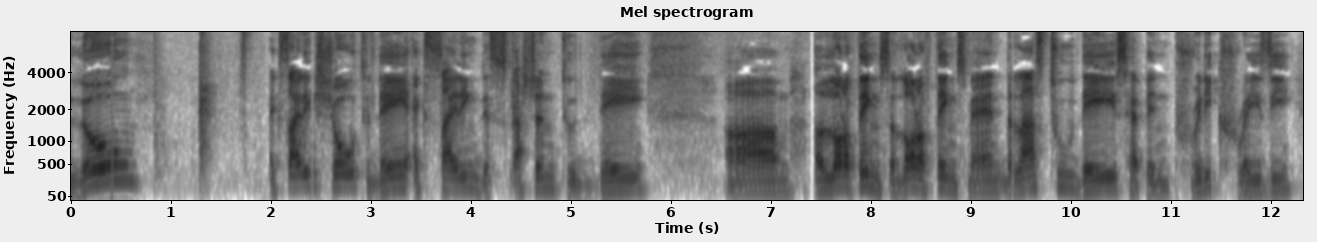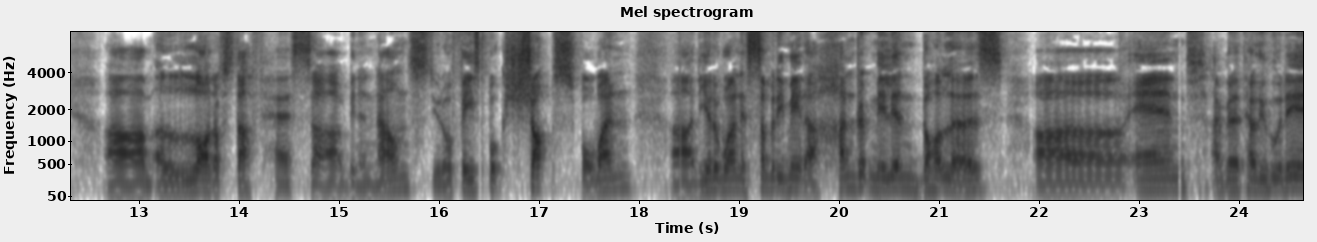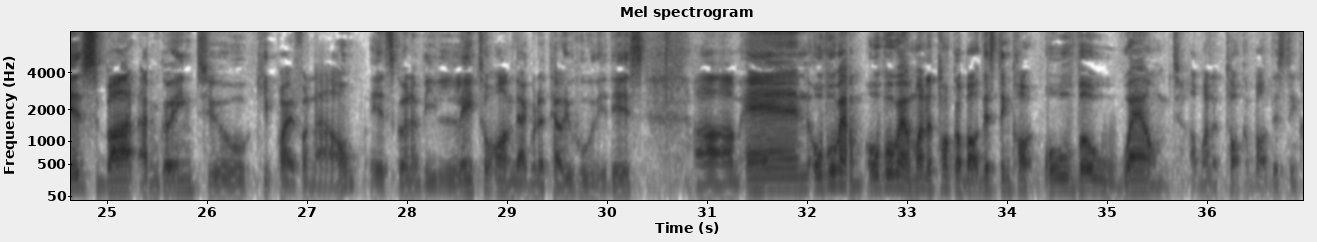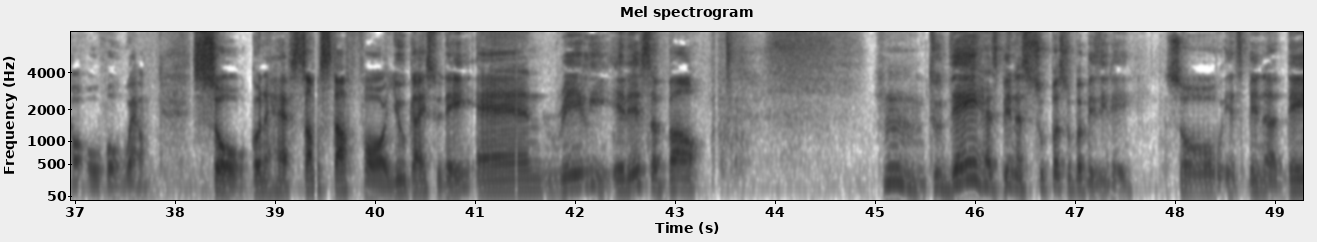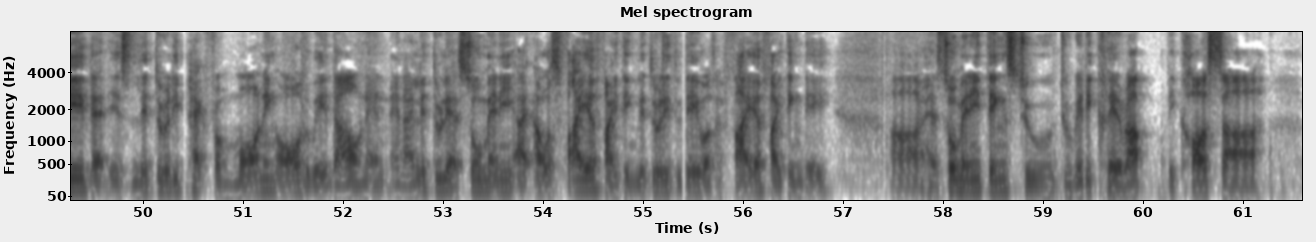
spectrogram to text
Hello. Exciting show today, exciting discussion today. Um, a lot of things, a lot of things, man. The last two days have been pretty crazy. Um, a lot of stuff has uh, been announced. You know, Facebook shops for one. Uh, the other one is somebody made a hundred million dollars uh, and I'm gonna tell you who it is, but I'm going to keep quiet for now. It's gonna be later on that I'm gonna tell you who it is. Um, and overwhelmed, overwhelmed. I want to talk about this thing called overwhelmed. I want to talk about this thing called overwhelmed. So, gonna have some stuff for you guys today, and really, it is about. Hmm, today has been a super super busy day so it's been a day that is literally packed from morning all the way down and, and I literally had so many I, I was firefighting. Literally today was a firefighting day. Uh had so many things to to really clear up because uh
